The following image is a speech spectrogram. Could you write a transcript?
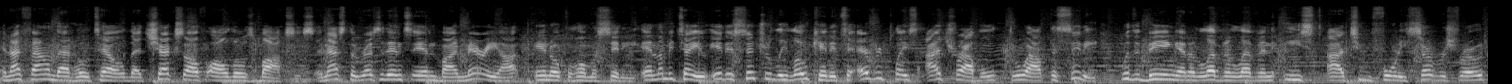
And I found that hotel that checks off all those boxes, and that's the Residence Inn by Marriott in Oklahoma City. And let me tell you, it is centrally located to every place I travel throughout the city, with it being at 1111 East I 240 Service Road,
